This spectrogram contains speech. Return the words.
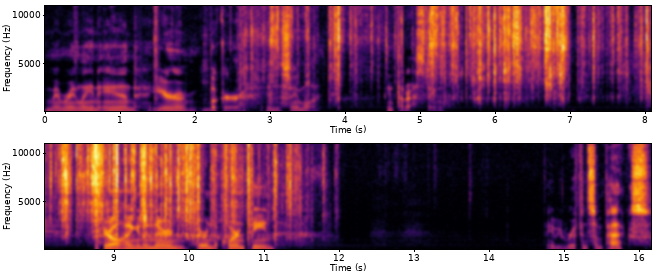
Memory Lane and Year Booker in the same one. Interesting. Hope you're all hanging in there during the quarantine. Maybe ripping some packs.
